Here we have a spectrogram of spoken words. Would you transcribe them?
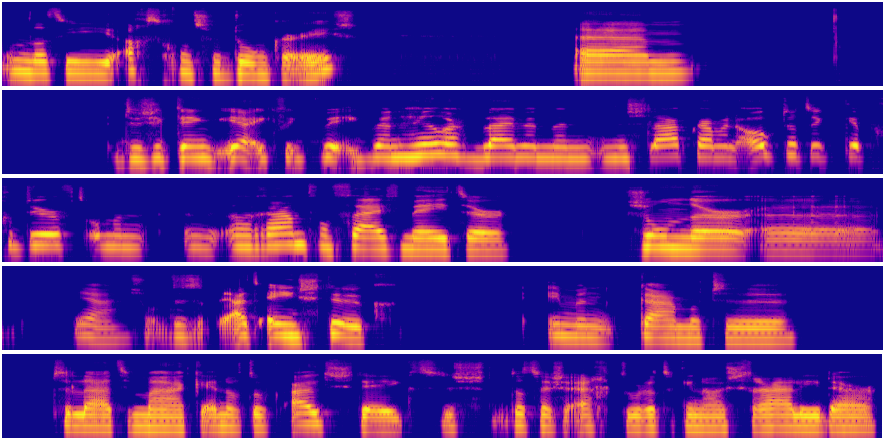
omdat die achtergrond zo donker is. Um, dus ik denk, ja, ik, ik, ben, ik ben heel erg blij met mijn, mijn slaapkamer. En ook dat ik heb gedurfd om een, een, raam van vijf meter zonder, uh, ja, zo, dus uit één stuk in mijn kamer te, te laten maken en dat ook uitsteekt. Dus dat is eigenlijk doordat ik in Australië daar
